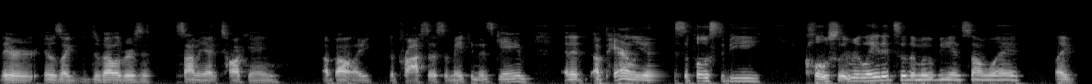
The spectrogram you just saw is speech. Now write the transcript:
there it was like developers and Insomniac talking about like the process of making this game, and it apparently is supposed to be closely related to the movie in some way. Like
